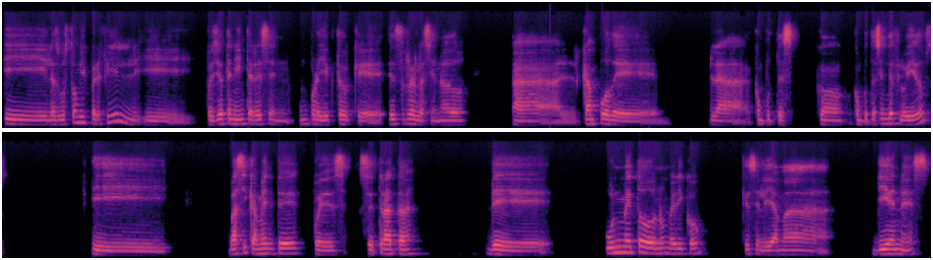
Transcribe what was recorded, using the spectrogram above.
y les gustó mi perfil y pues yo tenía interés en un proyecto que es relacionado al campo de la computación de fluidos y básicamente pues se trata de un método numérico que se le llama DNS,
